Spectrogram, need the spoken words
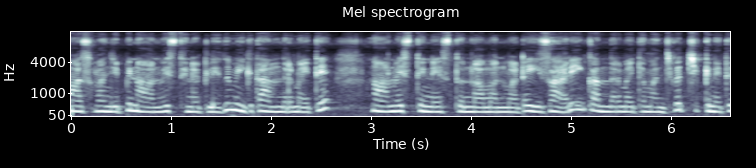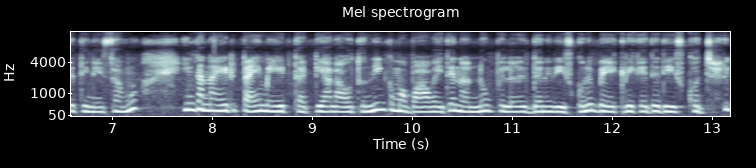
మాసం అని చెప్పి నాన్ వెజ్ తినట్లేదు. మిగతా అందరం అయితే నాన్ వెజ్ తినేస్తున్నాం అనమాట ఈసారి. ఇంకా అందరం అయితే మంచిగా చికెన్ అయితే తినేసాము. ఇంకా నైట్ టైం ఎయిట్ థర్టీ అలా అవుతుంది. ఇంకా మా బావ అయితే నన్ను పిల్లలిద్దరిని తీసుకుని బేకరీకి అయితే తీసుకొచ్చారు.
